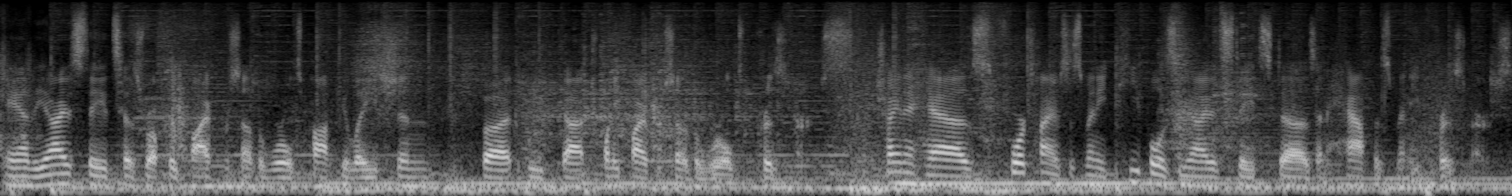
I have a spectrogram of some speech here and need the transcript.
And the United States has roughly 5% of the world's population, but we've got 25% of the world's prisoners. China has four times as many people as the United States does and half as many prisoners.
